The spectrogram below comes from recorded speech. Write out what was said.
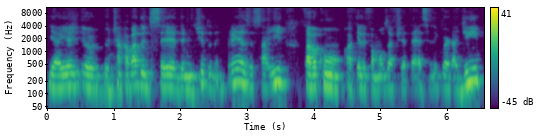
e aí eu, eu tinha acabado de ser demitido da empresa, saí, estava com, com aquele famoso FGTS ali guardadinho.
